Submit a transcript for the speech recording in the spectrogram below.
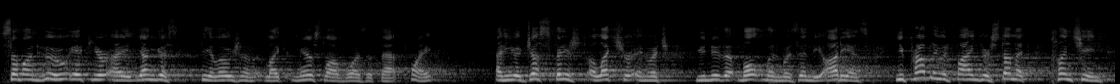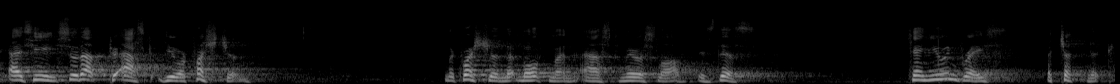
Someone who, if you're a youngest theologian like Miroslav was at that point, and you had just finished a lecture in which you knew that Moltmann was in the audience, you probably would find your stomach clenching as he stood up to ask you a question. The question that Moltmann asked Miroslav is this Can you embrace a chetnik?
